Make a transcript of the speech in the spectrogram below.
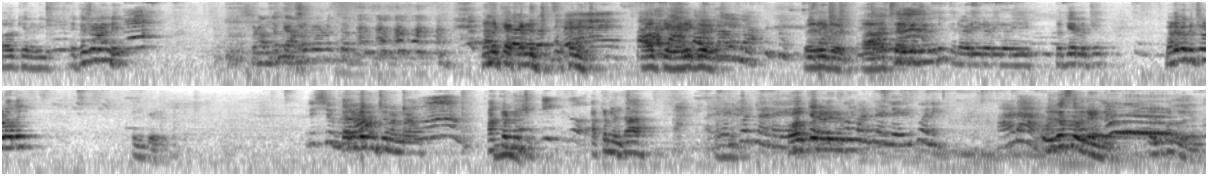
ఓకే రెడీ ఇక్కడ చూడండి వెనక్కి అక్కడి నుంచి అక్కడి నుంచి okay very good very good ఒకసారి ఇక్కడ చూడండి ready ready ready okay okay madam ఇక్కడ చూడాలి వెళ్ళిపోయాడు సరిగ్గా నుంచోనన్నా అక్కడి నుంచి అక్కడి నుంచి ఓకే రెడీ రెడీ వదిలేస్తుంది రండి వెళ్ళిపోతుంది రండి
